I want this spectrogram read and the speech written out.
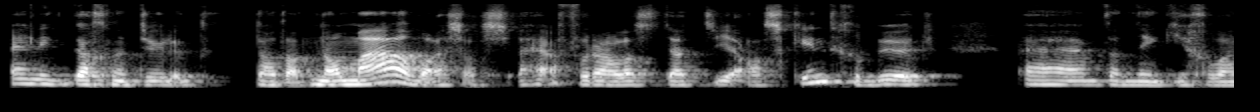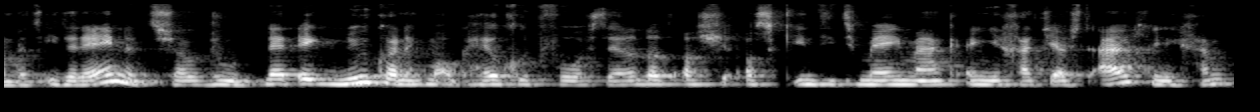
En ik dacht natuurlijk dat dat normaal was, als, hè, vooral als dat je als kind gebeurt. Ehm, dan denk je gewoon dat iedereen het zo doet. Net ik, nu kan ik me ook heel goed voorstellen dat als je als kind iets meemaakt en je gaat juist uit je lichaam,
